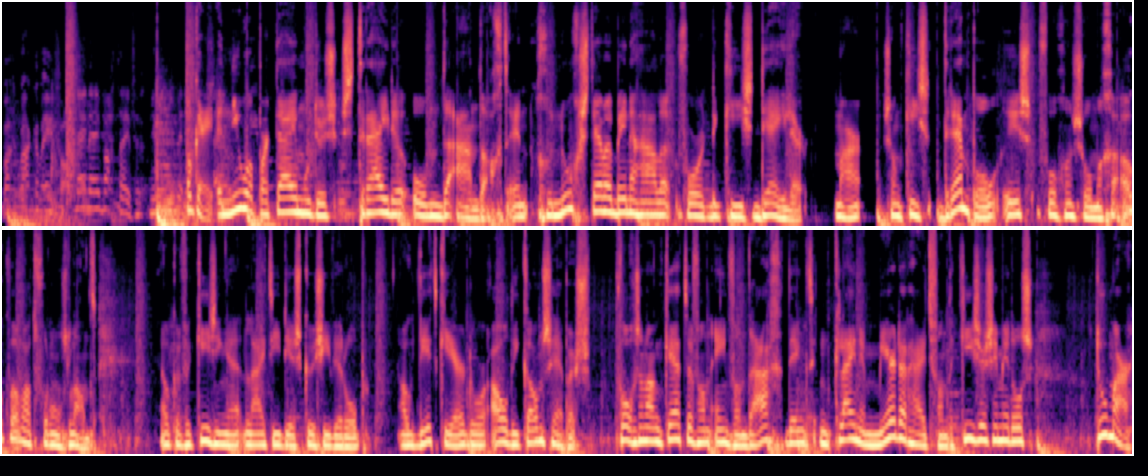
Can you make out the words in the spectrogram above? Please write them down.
Wacht, maak hem even af. Nee, nee, wacht even. Oké, een nieuwe partij moet dus strijden om de aandacht en genoeg stemmen binnenhalen voor de kiesdeler. Maar zo'n kiesdrempel is volgens sommigen ook wel wat voor ons land. Elke verkiezingen leidt die discussie weer op. Ook dit keer door al die kanshebbers. Volgens een enquête van Eén Vandaag denkt een kleine meerderheid van de kiezers inmiddels... Doe maar,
